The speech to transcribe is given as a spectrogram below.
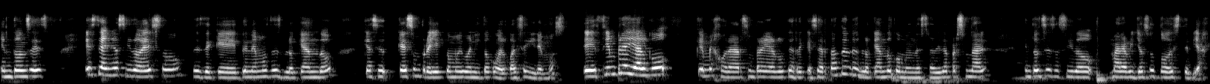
Entonces, este año ha sido eso, desde que tenemos desbloqueando, que, es un proyecto muy bonito con el cual seguiremos. Eh, siempre hay algo que mejorar, siempre hay algo que enriquecer, tanto en desbloqueando como en nuestra vida personal. Entonces ha sido maravilloso todo este viaje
